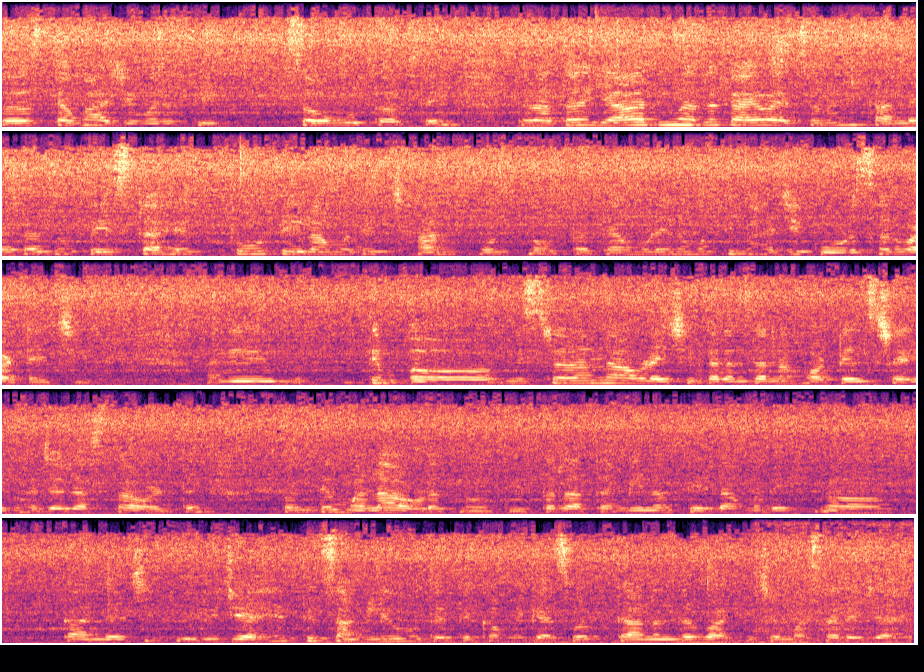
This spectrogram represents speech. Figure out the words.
तरच त्या भाजीमध्ये ती चव उतरते. तर आता याआधी माझं काय व्हायचं ना कांद्याचा जो पेस्ट आहे तो तेलामध्ये छान होत नव्हता. त्यामुळे ना मग ती भाजी गोडसर वाटायची. आणि ते मिस्टरांना आवडायची कारण त्यांना हॉटेल स्टाईल भाज्या जास्त आवडतात पण ते मला आवडत नव्हती. तर आता मी ना तेलामध्ये कांद्याची प्युरी जी आहे ते चांगली होते ते कमी गॅसवर. त्यानंतर बाकीचे मसाले जे आहेत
